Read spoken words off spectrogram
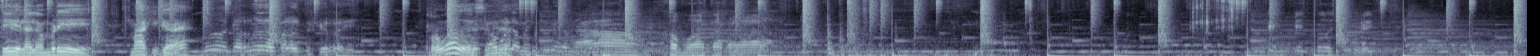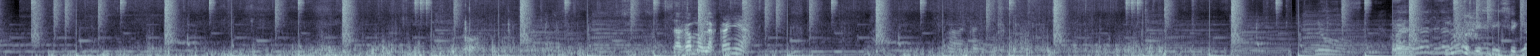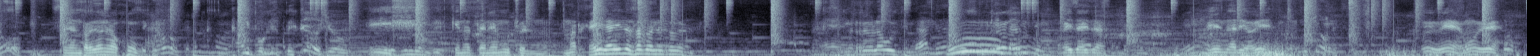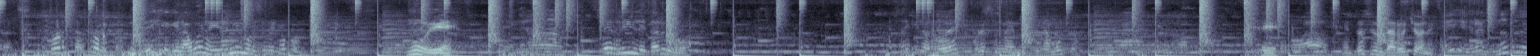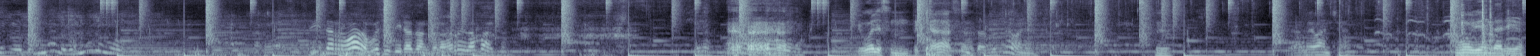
Sí, la lombriz mágica, ¿eh? Nueva carnada para el pejerrey. Robado Se ese, acabó mirá. la mentira de la mujer. Ah, cómo va a estar robado. Es, es todo. ¿Sacamos las cañas? Se clavó. se le enredó en los Se juncos. clavó. Ay, porque el pescado yo. Que no tenés mucho el margen. Ahí, ahí lo saco, lo saco. Se me enredó la última. Uh, se me enredó la última. Ahí está, ahí está. Bien, Darío, bien. Muy bien, muy bien. Torta, torta. Te dije que era bueno y era el mismo que se me escapó. Muy bien. Terrible tarugo. ¿Sabes que lo robé? Por eso me emociona mucho. Sí. Entonces un tarruchón. Sí, es grande. No, pero que terminalo, terminalo vos. Sí, está robado, por eso tira tanto. Lo agarré de la panza. Igual es un pescadazo. ¿eh? tarruchones. Sí. La revancha. ¿eh? Muy bien, Darío.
